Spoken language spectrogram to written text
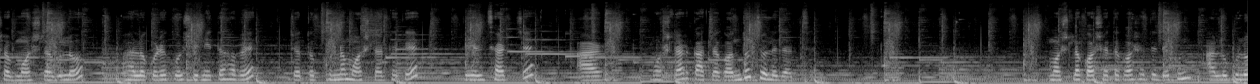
সব মশলাগুলো ভালো করে কষিয়ে নিতে হবে। যতক্ষণ না মশলা থেকে তেল ছাড়ছে আর মশলার কাঁচা গন্ধ চলে যাচ্ছে। মশলা কষাতে কষাতে দেখুন আলুগুলো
